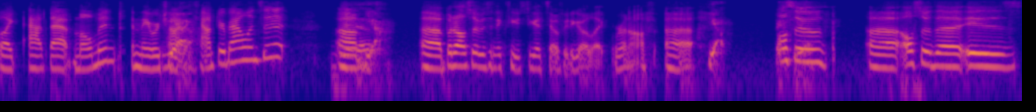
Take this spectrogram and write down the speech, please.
like at that moment and they were trying Yeah. to counterbalance it. Um, yeah. Uh, but also it was an excuse to get Sophie to go like run off. Uh, Yeah. also, uh, also the is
